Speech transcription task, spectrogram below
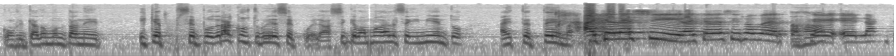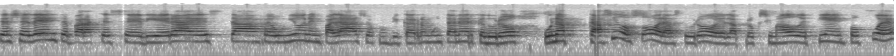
con Ricardo Montaner y que se podrá construir esa escuela. Así que vamos a darle seguimiento a este tema. Hay que decir, hay que decir, Roberto, Ajá. que el antecedente para que se diera esta reunión en Palacio con Ricardo Montaner, que duró una casi dos horas, duró el aproximado de tiempo, fue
